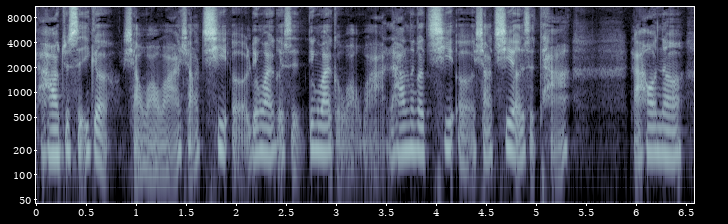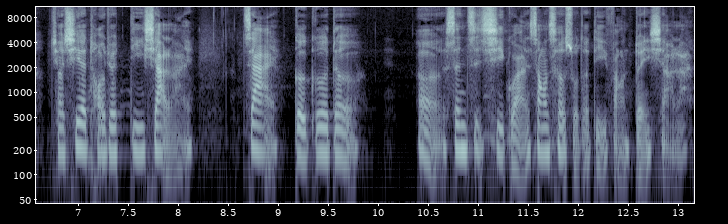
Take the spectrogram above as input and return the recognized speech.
然后就是一个小娃娃，小企鹅，另外一个是另外一个娃娃，然后那个企鹅，小企鹅是他，然后呢，小企鹅头就低下来，在哥哥的呃生殖器官上厕所的地方蹲下来，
